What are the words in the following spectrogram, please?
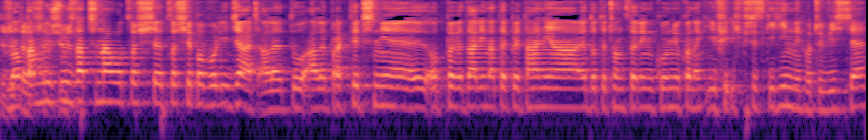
Że no tam już, już zaczynało coś się, coś się powoli dziać, ale, tu, ale praktycznie odpowiadali na te pytania dotyczące rynku New Connect i, i wszystkich innych oczywiście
